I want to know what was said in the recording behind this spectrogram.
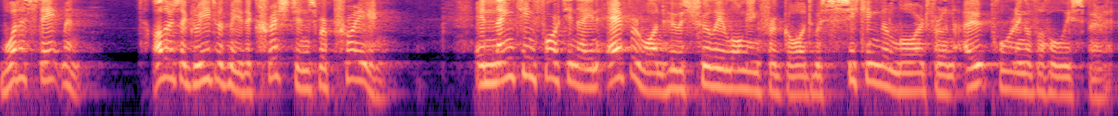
What a statement. Others agreed with me. The Christians were praying. In 1949, everyone who was truly longing for God was seeking the Lord for an outpouring of the Holy Spirit.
